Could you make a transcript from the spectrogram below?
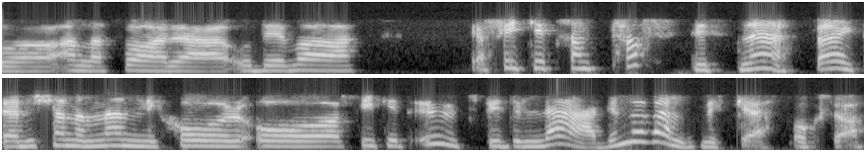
och alla svara och det var jag fick ett fantastiskt nätverk där du kände människor och fick ett utbyte. Lärde mig väldigt mycket också.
